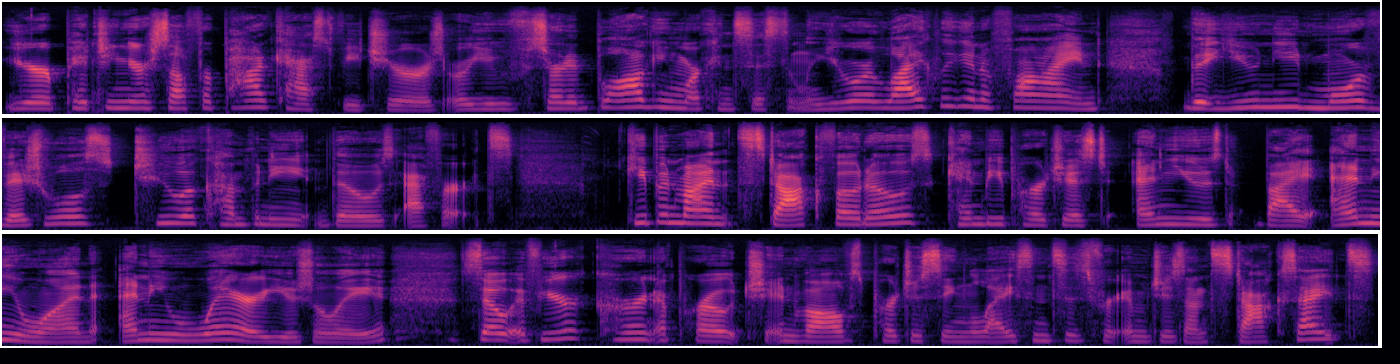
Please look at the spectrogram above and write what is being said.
you're pitching yourself for podcast features, or you've started blogging more consistently. You are likely going to find that you need more visuals to accompany those efforts. Keep in mind that stock photos can be purchased and used by anyone, anywhere usually. So if your current approach involves purchasing licenses for images on stock sites,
